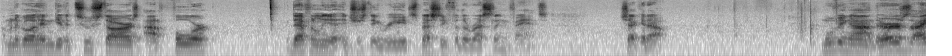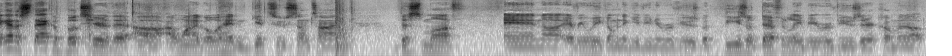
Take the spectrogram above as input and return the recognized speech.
I'm gonna go ahead and give it two stars out of four. Definitely an interesting read, especially for the wrestling fans. Check it out. Moving on, there's I got a stack of books here that uh, I want to go ahead and get to sometime this month, and uh, every week I'm going to give you new reviews. But these will definitely be reviews that are coming up,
